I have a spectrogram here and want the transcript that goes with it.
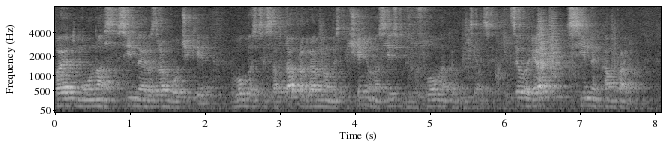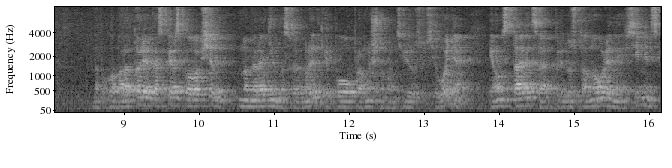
поэтому у нас сильные разработчики, в области софта, программного обеспечения у нас есть, безусловно, компетенции. И целый ряд сильных компаний. Лаборатория Касперского вообще номер один на своем рынке по промышленному антивирусу сегодня, и он ставится предустановленный в Siemens,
